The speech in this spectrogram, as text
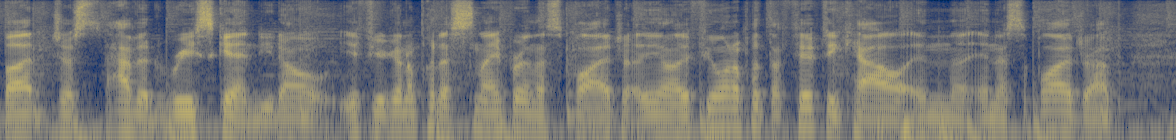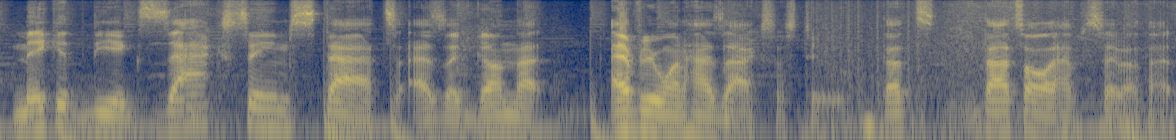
but just have it reskinned. You know, if you're gonna put a sniper in the supply drop, you know, if you want to put the 50 cal in the in a supply drop, make it the exact same stats as a gun that everyone has access to. That's that's all I have to say about that.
